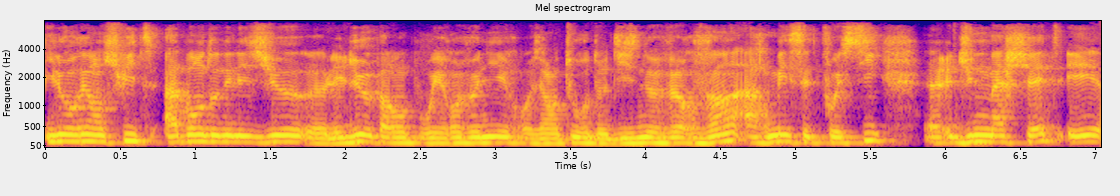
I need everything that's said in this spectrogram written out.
Il aurait ensuite abandonné les, yeux, les lieux pardon, pour y revenir aux alentours de 19h20, armé cette fois-ci d'une machette, et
